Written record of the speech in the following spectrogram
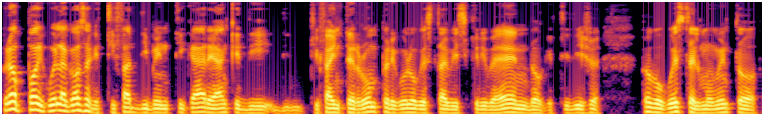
però poi quella cosa che ti fa dimenticare anche di, di ti fa interrompere quello che stavi scrivendo, che ti dice proprio questo è il momento,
